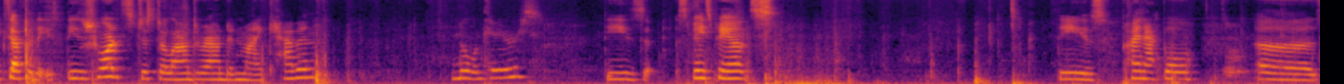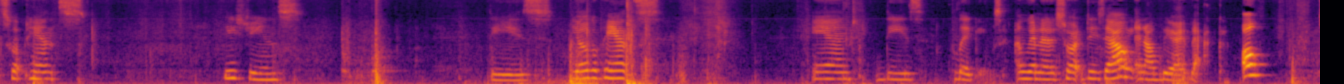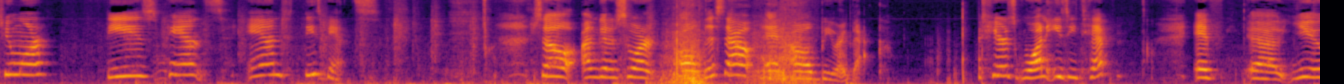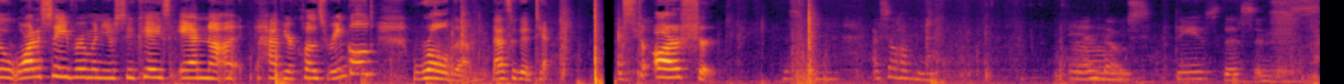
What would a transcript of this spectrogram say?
Except for these. These shorts just to lounge around in my cabin. No one cares. These space pants. These pineapple uh, sweatpants. These jeans. These yoga pants. And these leggings. I'm going to sort these out and I'll be right back. Oh, two more. These pants and these pants. So I'm going to sort all this out and I'll be right back. Here's one easy tip. If uh, you want to save room in your suitcase and not have your clothes wrinkled, roll them. That's a good tip. Next are shirts. This one. I still have more. And Um, those. These, this, and this.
